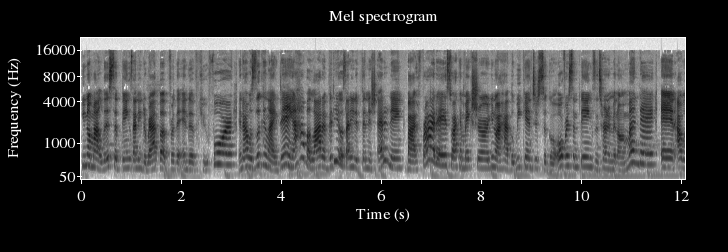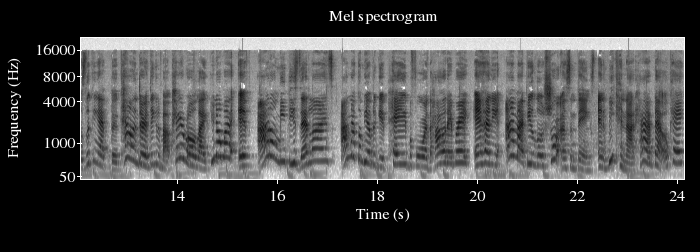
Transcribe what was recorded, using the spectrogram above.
you know, my list of things I need to wrap up for the end of Q4. And I was looking like, dang, I have a lot of videos I need to finish editing by Friday so I can make sure, you know, I have the weekend just to go over some things and turn them in on Monday. And I was looking at the calendar and thinking about payroll, like, you know what? If I don't meet these deadlines, I'm not gonna be able to get paid before the holiday break. And honey, I might be a little short on some things. And we cannot have that, okay?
